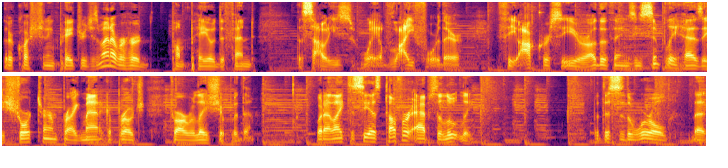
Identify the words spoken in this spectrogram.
they're questioning patriotism? I never heard Pompeo defend the Saudis' way of life or their theocracy or other things. He simply has a short term pragmatic approach to our relationship with them. Would I like to see us tougher? Absolutely. But this is the world that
